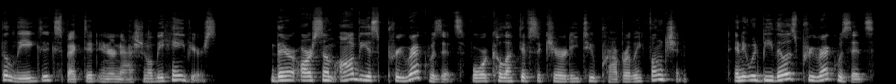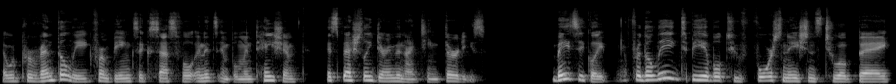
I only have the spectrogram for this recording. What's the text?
the League's expected international behaviors. There are some obvious prerequisites for collective security to properly function, and it would be those prerequisites that would prevent the League from being successful in its implementation, especially during the 1930s. Basically, for the League to be able to force nations to obey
